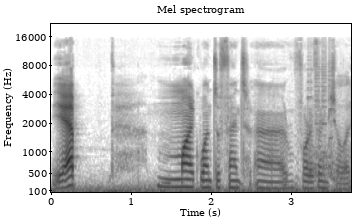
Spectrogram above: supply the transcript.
Yep, might want to find uh, for eventually.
